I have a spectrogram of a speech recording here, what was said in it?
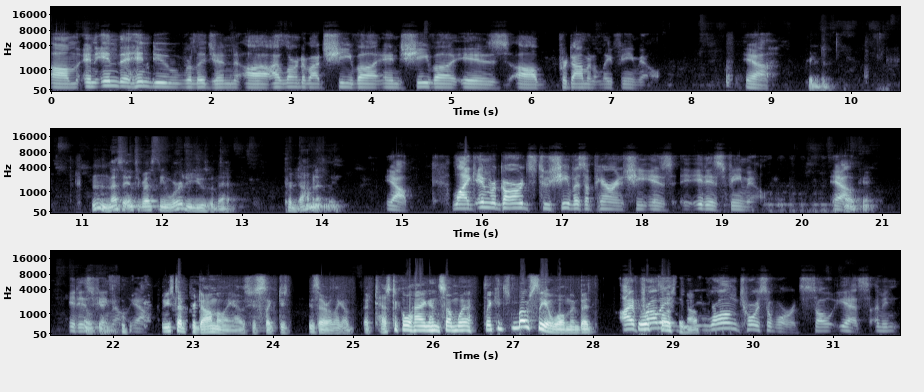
um, and in the Hindu religion, uh, I learned about Shiva, and Shiva is uh, predominantly female. Yeah. Hmm, that's an interesting word you use with that. Predominantly. Yeah. Like in regards to Shiva's appearance, she is it is female. Yeah. Okay. It is okay. female. Yeah. When you said predominantly, I was just like, is there like a, a testicle hanging somewhere? It's like it's mostly a woman, but I probably wrong choice of words. So yes, I mean,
